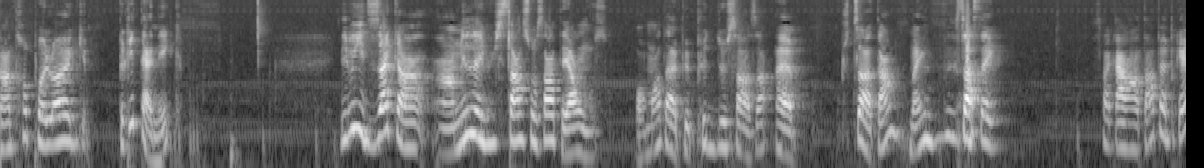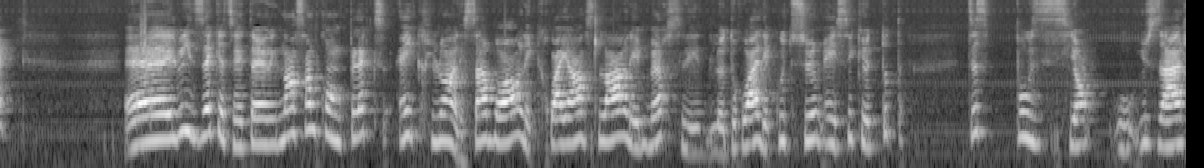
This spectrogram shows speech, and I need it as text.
anthropologue britannique, lui, il disait qu'en 1871, on remonte à un peu plus de 200 ans, euh, plus de 100 ans même, 140 ans à peu près, euh, lui, il disait que c'est un ensemble complexe incluant les savoirs, les croyances, l'art, les mœurs, le droit, les coutumes, ainsi que toute disposition ou usage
